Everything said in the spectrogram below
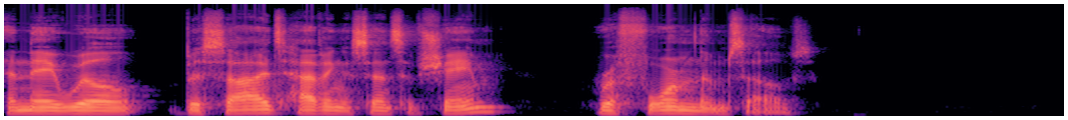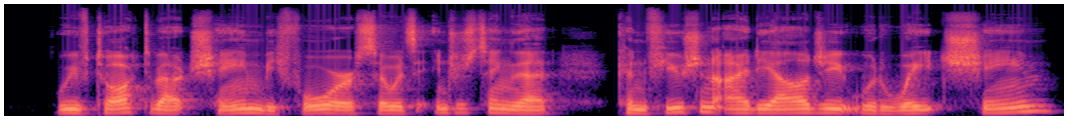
and they will, besides having a sense of shame, reform themselves. We've talked about shame before, so it's interesting that Confucian ideology would weight shame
